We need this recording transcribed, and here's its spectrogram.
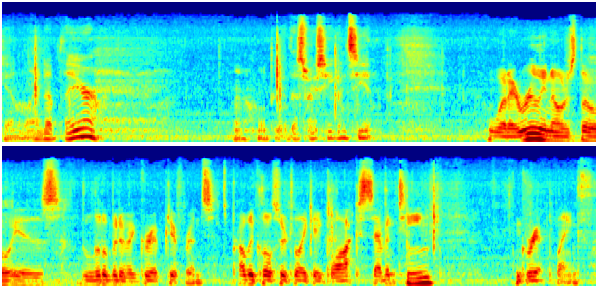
get them lined up there. We'll do it this way so you can see it. What I really noticed though is the little bit of a grip difference. It's probably closer to like a Glock 17 grip length,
